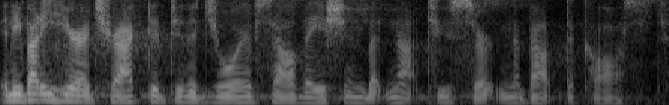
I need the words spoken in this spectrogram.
Anybody here attracted to the joy of salvation but not too certain about the cost?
